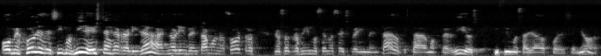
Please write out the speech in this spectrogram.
O mejor les decimos, mire, esta es la realidad, no la inventamos nosotros, nosotros mismos hemos experimentado que estábamos perdidos y fuimos hallados por el Señor.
